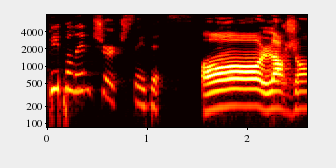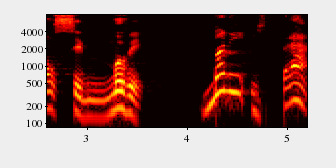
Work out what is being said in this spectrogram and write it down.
people in church say this. oh, l'argent, c'est mauvais. Money is bad.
